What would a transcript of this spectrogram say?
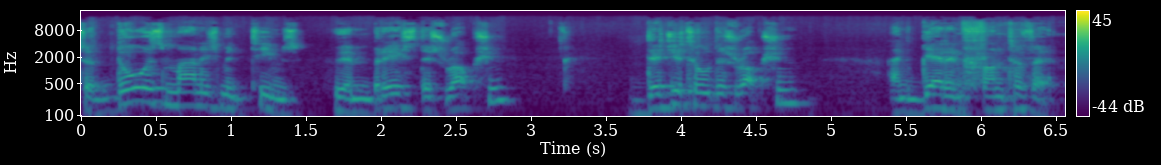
to those management teams who embrace disruption, digital disruption, and get in front of it.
